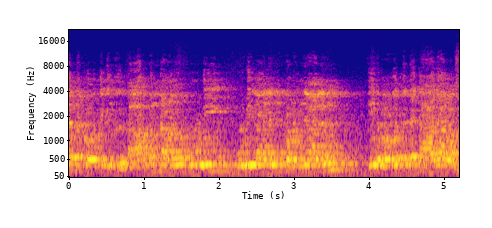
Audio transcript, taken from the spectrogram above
തന്നെ പ്രവർത്തിക്കുന്നത്. കാർബൺ അളവ് കൂടി കൂടിയാലും കുറഞ്ഞാലും ഈ ലോകത്തിന്റെ കാലാവസ്ഥ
